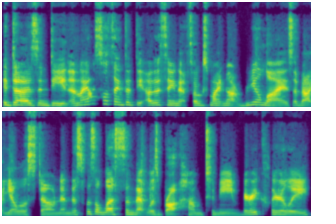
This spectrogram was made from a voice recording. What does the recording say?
It does indeed. And I also think that the other thing that folks might not realize about Yellowstone, and this was a lesson that was brought home to me very clearly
